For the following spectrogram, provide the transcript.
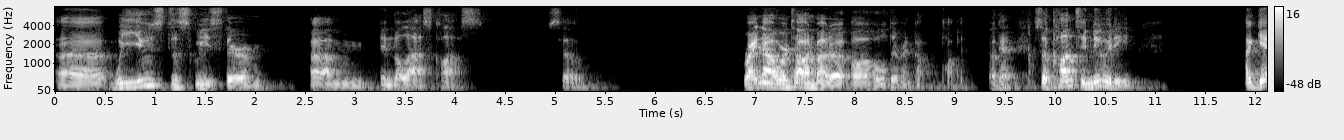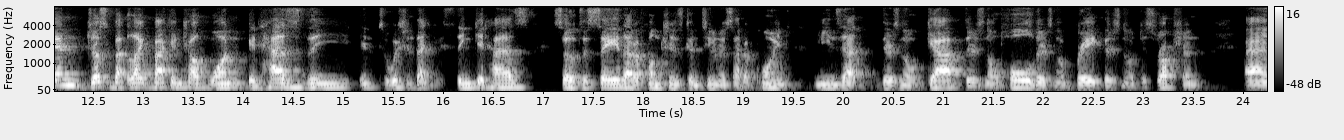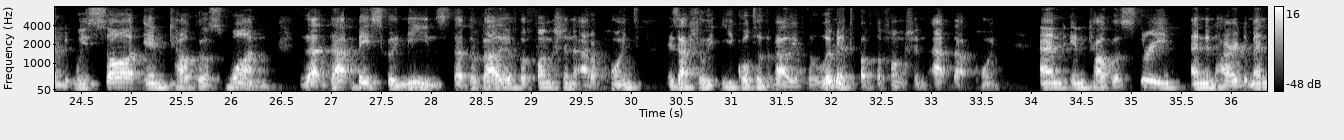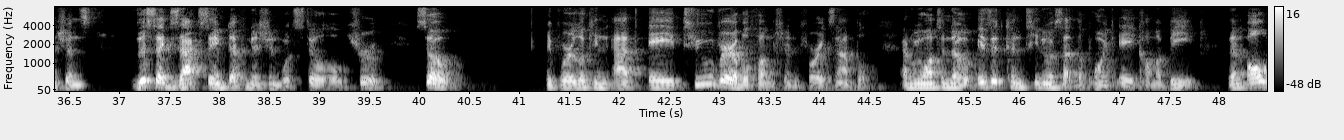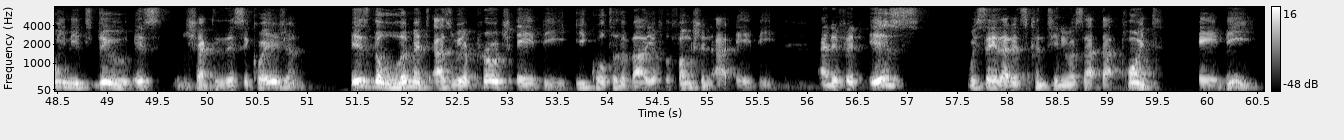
uh, we used the squeeze theorem um, in the last class. So right now we're talking about a, a whole different topic. Okay, so continuity. Again, just ba like back in Calc 1, it has the intuition that you think it has. So to say that a function is continuous at a point means that there's no gap, there's no hole, there's no break, there's no disruption. And we saw in calculus one that that basically means that the value of the function at a point is actually equal to the value of the limit of the function at that point. And in calculus three and in higher dimensions, this exact same definition would still hold true. So if we're looking at a two variable function, for example, and we want to know, is it continuous at the point A comma B? Then all we need to do is check this equation is the limit as we approach AB equal to the value of the function at AB? And if it is, we say that it's continuous at that point, AB.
